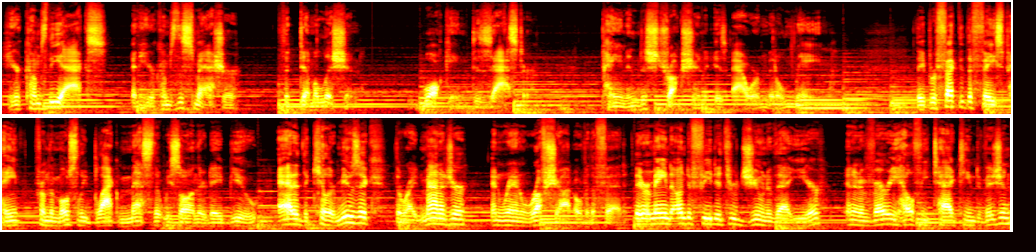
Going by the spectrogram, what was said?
Here comes the axe, and here comes the smasher, the demolition, walking disaster. Pain and destruction is our middle name. They perfected the face paint from the mostly black mess that we saw in their debut, added the killer music, the right manager, and ran roughshod over the Fed. They remained undefeated through June of that year, and in a very healthy tag team division,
